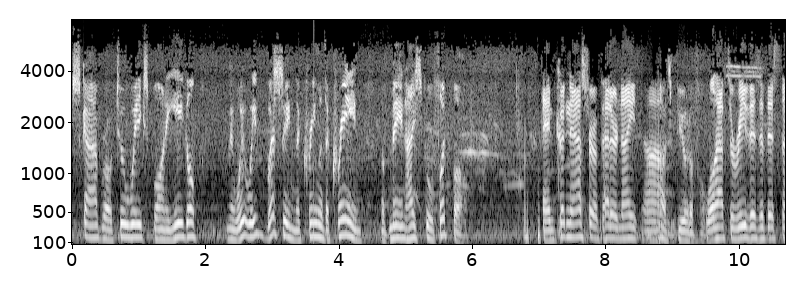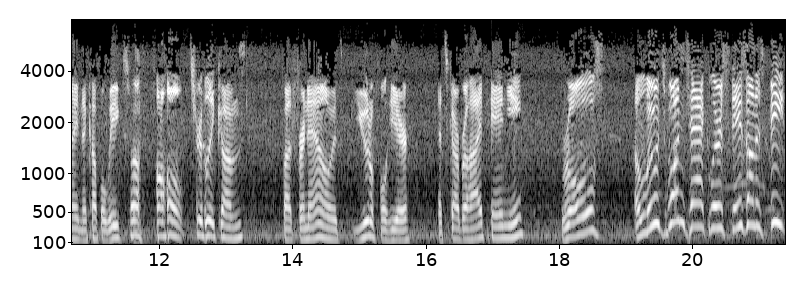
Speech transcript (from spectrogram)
Scarborough two weeks, Bonnie Eagle. I mean, we, we, we're seeing the cream of the cream of Maine high school football. And couldn't ask for a better night. Uh, Oh, it's beautiful. We'll have to revisit this night in a couple weeks when fall truly comes. But for now, it's beautiful here at Scarborough High. Panyi rolls, eludes one tackler, stays on his feet.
